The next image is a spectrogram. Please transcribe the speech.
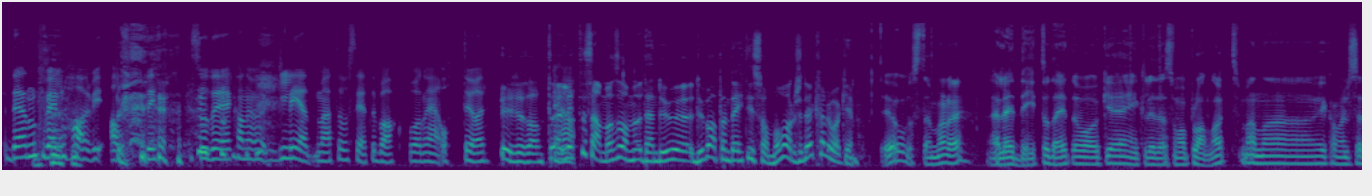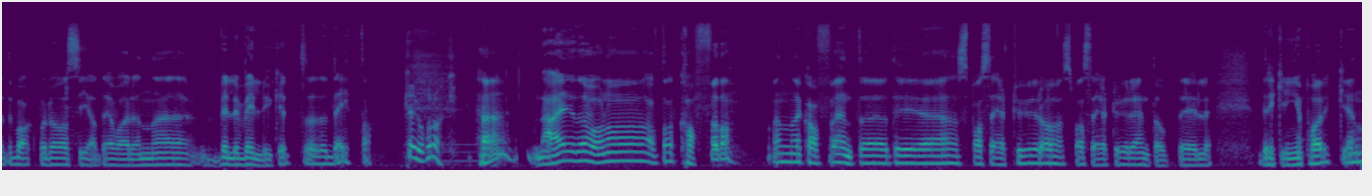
Ja, Den kvelden har vi alltid. Så det kan jeg glede meg til å se tilbake på når jeg er 80 år. Ikke sant? Ja. Litt det samme som den du, du var på en date i sommer, var det ikke det, Karl Joakim? Jo, stemmer det. Eller date og date, det var jo ikke egentlig det som var planlagt. Men uh, vi kan vel se tilbake på det og si at det var en uh, veldig vellykket uh, date, da. Hva gjorde dere? Hæ? Nei, det var noe avtalt kaffe, da. Men kaffe endte til spasertur, og spasertur endte opp til drikking i parken.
